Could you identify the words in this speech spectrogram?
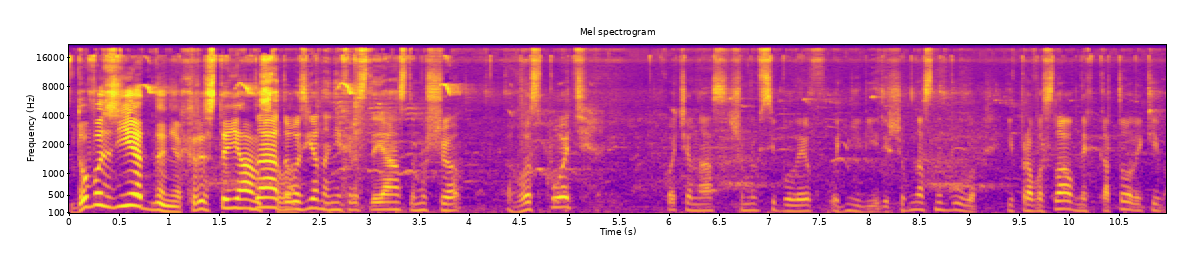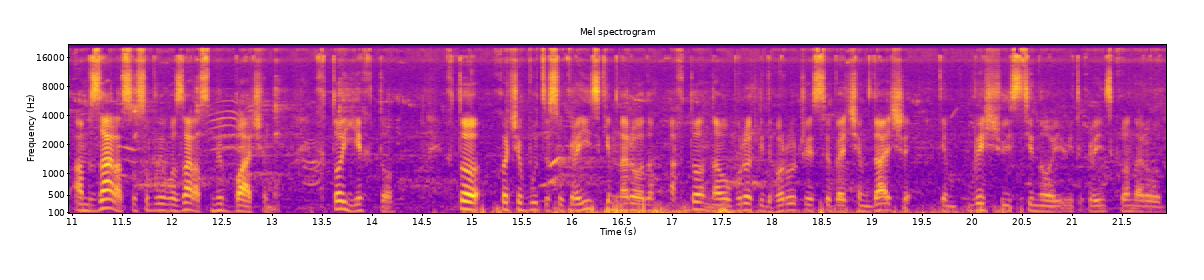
до воз'єднання християнства. Да, до воз'єднання християнства, тому що Господь хоче нас, щоб ми всі були в одній вірі, щоб в нас не було і православних, католиків. А зараз, особливо зараз, ми бачимо, хто є хто. Хто хоче бути з українським народом, а хто наоборот відгороджує себе чим далі, тим вищою стіною від українського народу.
